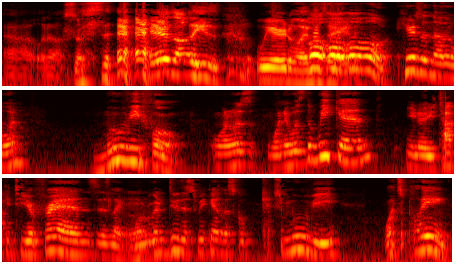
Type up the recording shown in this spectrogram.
Uh, what else was there? There's all these weird ones. Oh, oh, there. oh, oh, here's another one. Movie phone. When it was when it was the weekend, you know, you're talking to your friends, it's like, what are we Mm. gonna do this weekend? Let's go catch a movie. What's playing?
